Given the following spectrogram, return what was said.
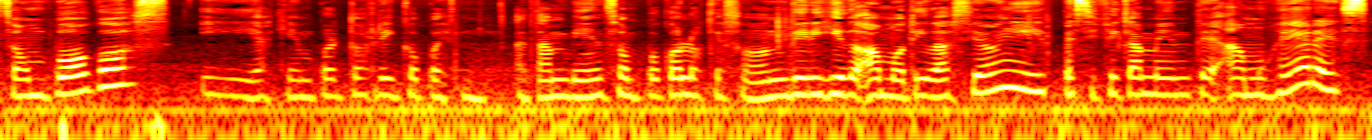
son pocos, y aquí en Puerto Rico pues también son pocos los que son dirigidos a motivación y específicamente a mujeres.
